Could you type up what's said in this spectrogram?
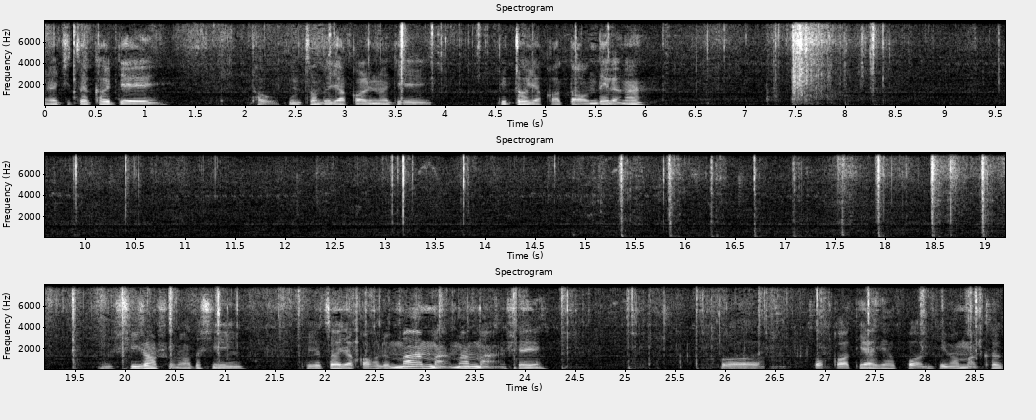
ờ, chỉ cho khơi chế thầu cũng xong tôi ra có lên nó thì tí trôi có to đây là nè xí số đó cho bỏ cỏ theo nhà bọn thì má mà khơi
